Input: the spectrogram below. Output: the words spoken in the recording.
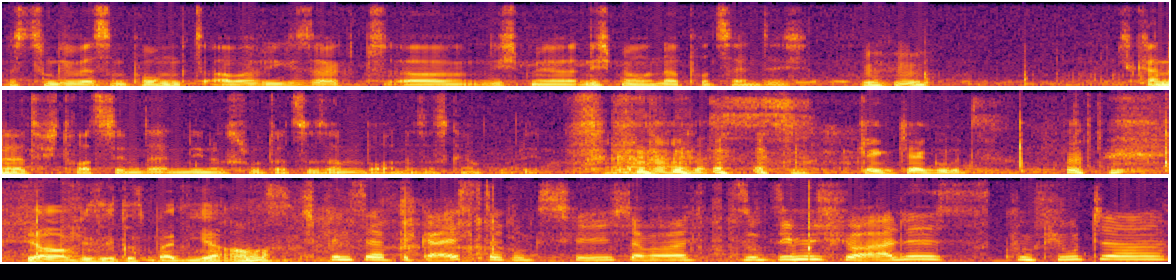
bis zum gewissen Punkt, aber wie gesagt, äh, nicht mehr nicht mehr hundertprozentig. Ich kann ja natürlich trotzdem deinen Linux-Router zusammenbauen, das ist kein Problem. Aha, das klingt ja gut. Ja, und wie sieht es bei dir aus? Ich bin sehr begeisterungsfähig, aber so ziemlich für alles. Computer,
